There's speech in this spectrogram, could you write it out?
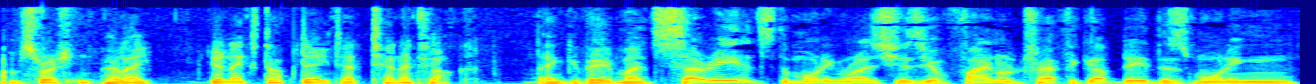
I'm Suresh Pillay. Your next update at 10 o'clock. Thank you very much, Sari. It's the morning rush. Here's your final traffic update this morning.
